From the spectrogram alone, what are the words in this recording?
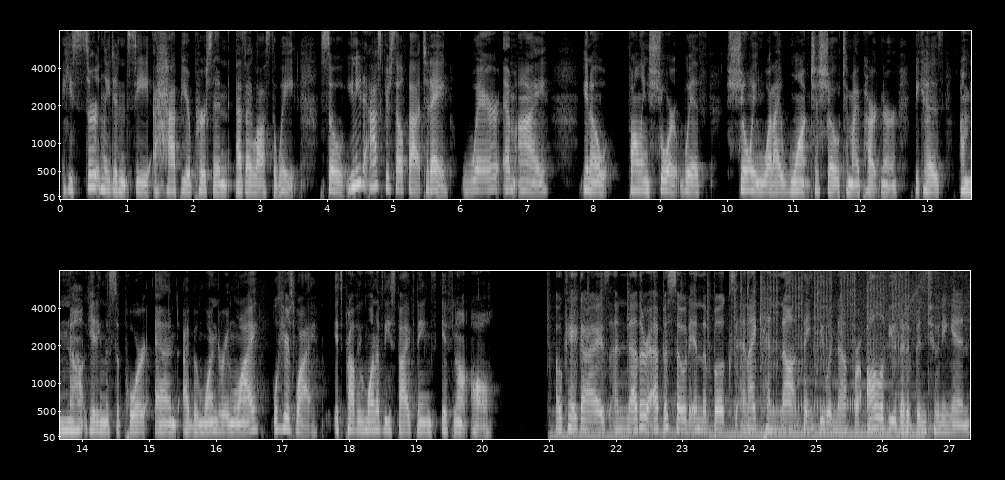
he certainly didn't see a happier person as I lost the weight. So you need to ask yourself that today. Where am I, you know, falling short with showing what I want to show to my partner because I'm not getting the support and I've been wondering why. Well, here's why. It's probably one of these five things, if not all. Okay, guys, another episode in the books, and I cannot thank you enough for all of you that have been tuning in.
